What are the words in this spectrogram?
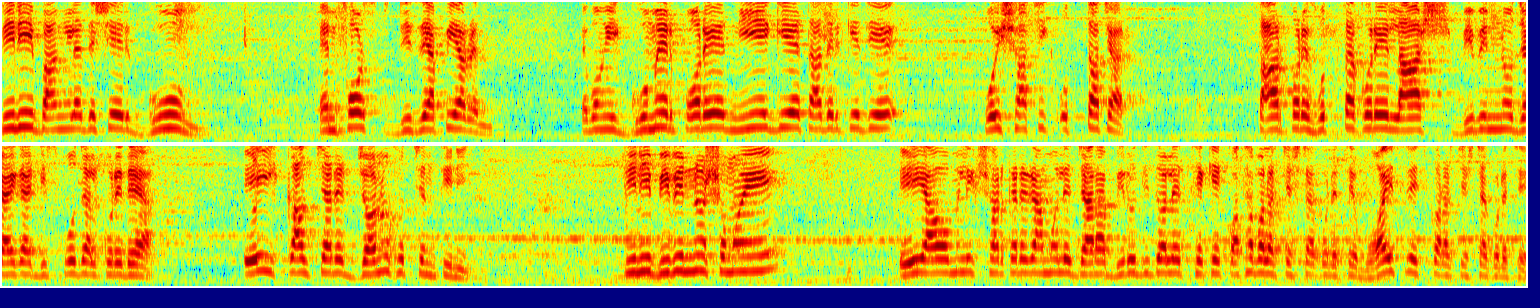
তিনি বাংলাদেশের গুম এনফোর্সড ডিসঅ্যাপিয়ারেন্স এবং এই গুমের পরে নিয়ে গিয়ে তাদেরকে যে পৈশাচিক অত্যাচার তারপরে হত্যা করে লাশ বিভিন্ন জায়গায় ডিসপোজাল করে দেয়া। এই কালচারের জনক হচ্ছেন তিনি। তিনি বিভিন্ন সময়ে এই আওয়ামী লীগ সরকারের আমলে যারা বিরোধী দলের থেকে কথা বলার চেষ্টা করেছে ভয়েস রেজ করার চেষ্টা করেছে,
